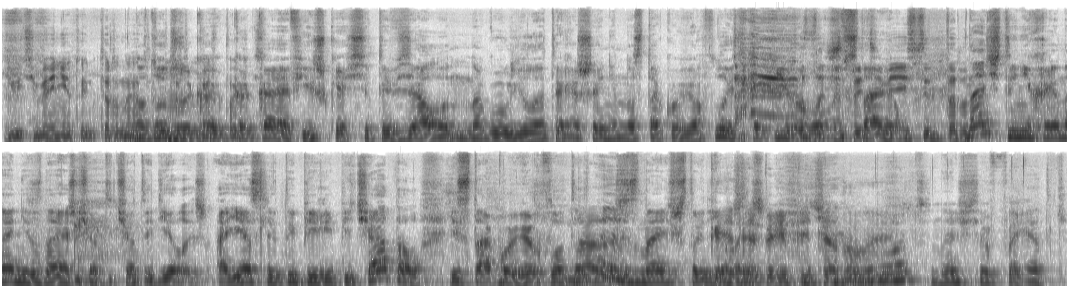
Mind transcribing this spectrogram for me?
и у тебя нет интернета? Но тут же как- какая фишка, если ты взял, нагуглил это решение на Stack Overflow и скопировал и вставил, значит, ты ни хрена не знаешь, что ты, что ты делаешь. А если ты перепечатал из Stack Overflow, то да. знаешь, что Конечно, делаешь. перепечатал. блядь. Вот, значит, все в порядке.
